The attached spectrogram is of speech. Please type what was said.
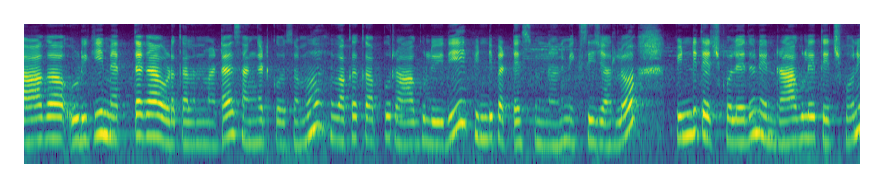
బాగా ఉడికి మెత్తగా ఉడకాలన్నమాట సంగటి కోసము. ఒక కప్పు రాగులు ఇది పిండి పట్టేసుకున్నాను మిక్సీ జార్లో. పిండి తెచ్చుకోలేదు నేను రాగులే తెచ్చుకొని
